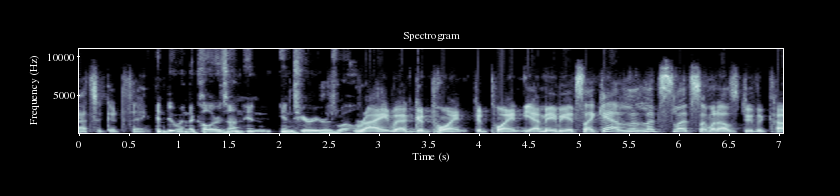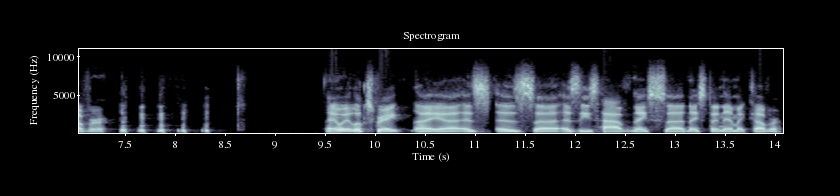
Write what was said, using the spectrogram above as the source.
that's a good thing. and doing the colors on in, interior as well. Right. Well, good point. Good point. Yeah, maybe it's like, yeah, l- let's let someone else do the cover. anyway, it looks great. I uh, as as uh, as these have nice uh, nice dynamic cover.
